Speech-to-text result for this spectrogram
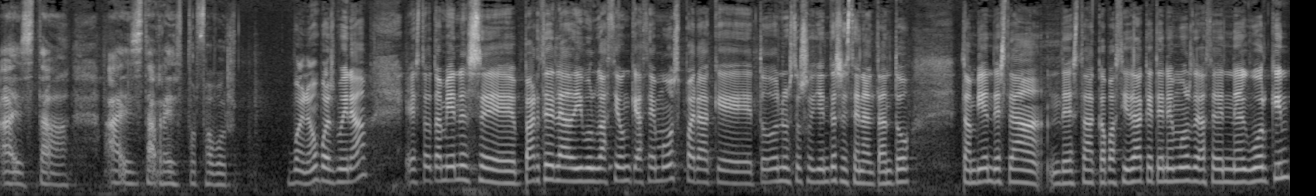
a esta, a esta red, por favor. Bueno, pues mira, esto también es eh, parte de la divulgación que hacemos para que todos nuestros oyentes estén al tanto también de esta, de esta capacidad que tenemos de hacer networking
